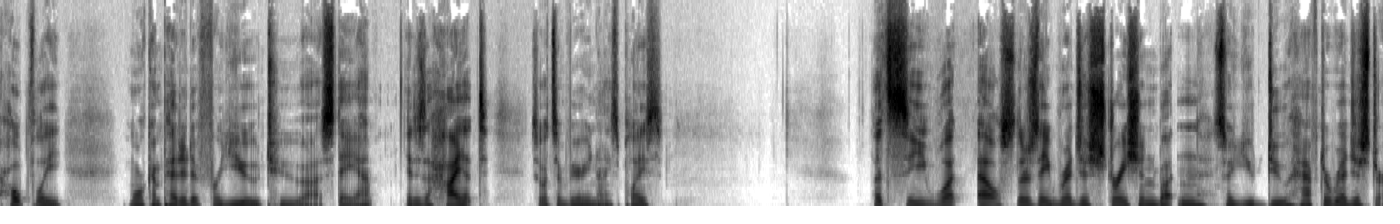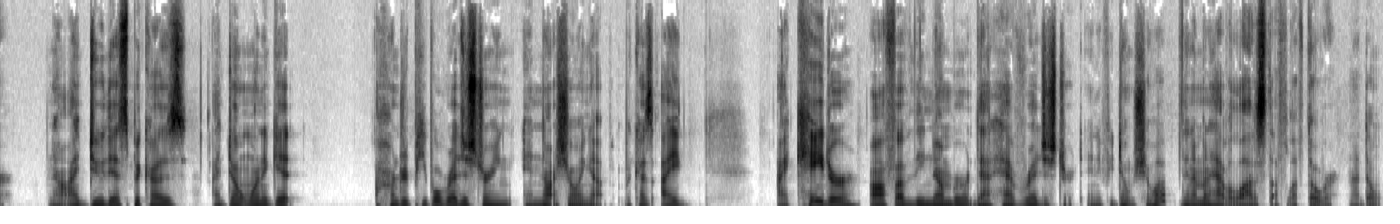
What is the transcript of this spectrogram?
hopefully more competitive for you to uh, stay at. It is a Hyatt, so it's a very nice place. Let's see what else. There's a registration button, so you do have to register. Now, I do this because I don't want to get 100 people registering and not showing up because I I cater off of the number that have registered. And if you don't show up, then I'm going to have a lot of stuff left over. And I don't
